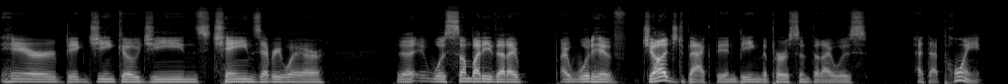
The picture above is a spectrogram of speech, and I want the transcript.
hair, big JNCO jeans, chains everywhere. Uh, it was somebody that I I would have judged back then, being the person that I was at that point. point,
